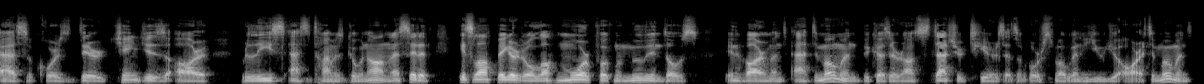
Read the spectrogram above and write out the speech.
as, of course, their changes are released as the time is going on. And I said that it's a lot bigger, there are a lot more Pokemon moving in those environment at the moment because they're not statue tiers as, of course, Smogon and UU are at the moment.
